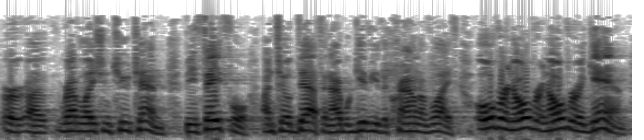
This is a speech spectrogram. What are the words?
or uh, Revelation 2.10, be faithful until death and I will give you the crown of life. Over and over and over again,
